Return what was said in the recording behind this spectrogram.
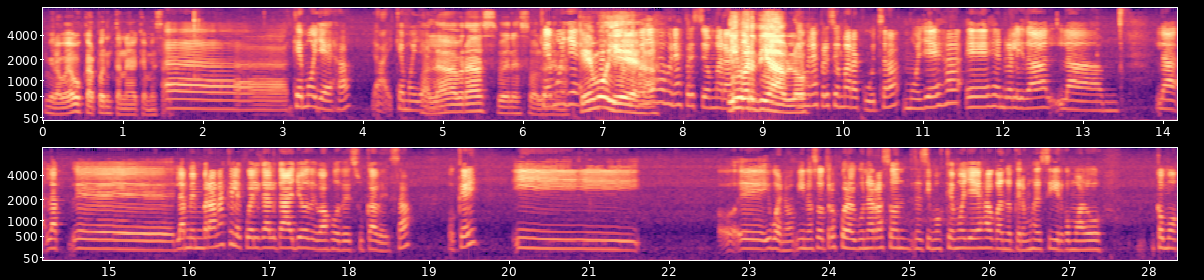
Mira, voy a buscar por internet a que me sale. ah, ¿Qué molleja? Ay, qué molleja. Palabras venezolanas. ¿Qué molle- ¿Qué ¿Qué molleja? molleja es una expresión maracucha? Hijo del Es diablo. una expresión maracucha. Molleja es en realidad la, la, la, eh, la membrana que le cuelga al gallo debajo de su cabeza. ¿Ok? Y, eh, y bueno, y nosotros por alguna razón decimos que molleja cuando queremos decir como algo, como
